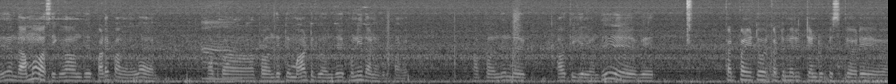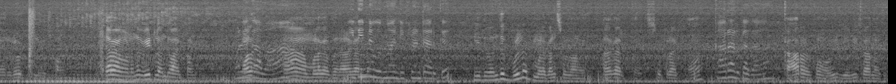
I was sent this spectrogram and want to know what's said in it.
இது அந்த அமாவாசைக்கெலாம் வந்து படைப்பாங்கல்ல? அப்போ அப்போ வந்துட்டு மாட்டுக்கு வந்து புண்ணியதானம் கொடுப்பாங்க. அப்போ வந்து இந்த அவுத்திக்கீரை வந்து கட் பண்ணிவிட்டு ஒரு கட்டு மாரி டென் ருபீஸ்க்கு அப்படியே ரோட் பண்ணி வைப்பாங்க. தேவையான வந்து வீட்டில் வந்து வாங்கிப்பாங்க. ஆ மிளகா பாரு இது அழகாக என்ன ஒரு மாதிரி டிஃப்ரெண்ட்டாக இருக்கு? இது வந்து புல்லட் மிளகான்னு சொல்லுவாங்க. அழகாக இருக்கும் சூப்பராக இருக்கும் காரம் இருக்காதா? காரம் இருக்கும். ஒய் ஹெவி காரம் இது.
